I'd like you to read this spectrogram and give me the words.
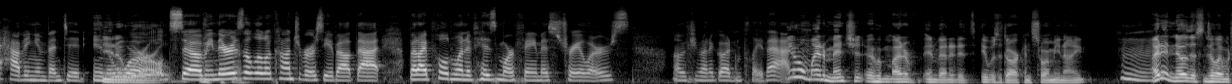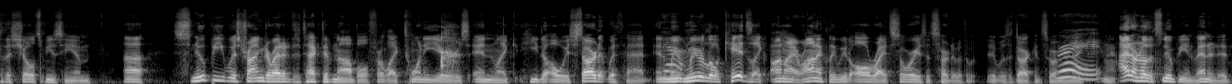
having invented In, In a, a world. World. So I mean, there is a little controversy about that. But I pulled one of his more famous trailers. Um, if you want to go ahead and play that. You know who might have mentioned, who might have invented it? It was a dark and stormy night. Hmm. I didn't know this until I went to the Schulz Museum. Uh, Snoopy was trying to write a detective novel for like 20 years, and like he'd always start it with that. And we, when we were little kids, like unironically, we'd all write stories that started with "It was a dark and stormy Right. night." I don't know that Snoopy invented it,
